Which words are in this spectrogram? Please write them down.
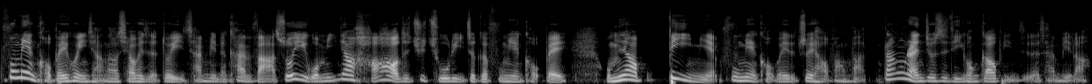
负面口碑会影响到消费者对于产品的看法，所以我们一定要好好的去处理这个负面口碑。我们要避免负面口碑的最好方法，当然就是提供高品质的产品了。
